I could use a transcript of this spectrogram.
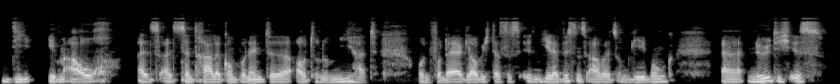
die eben auch als, als zentrale Komponente Autonomie hat. Und von daher glaube ich, dass es in jeder Wissensarbeitsumgebung äh, nötig ist,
